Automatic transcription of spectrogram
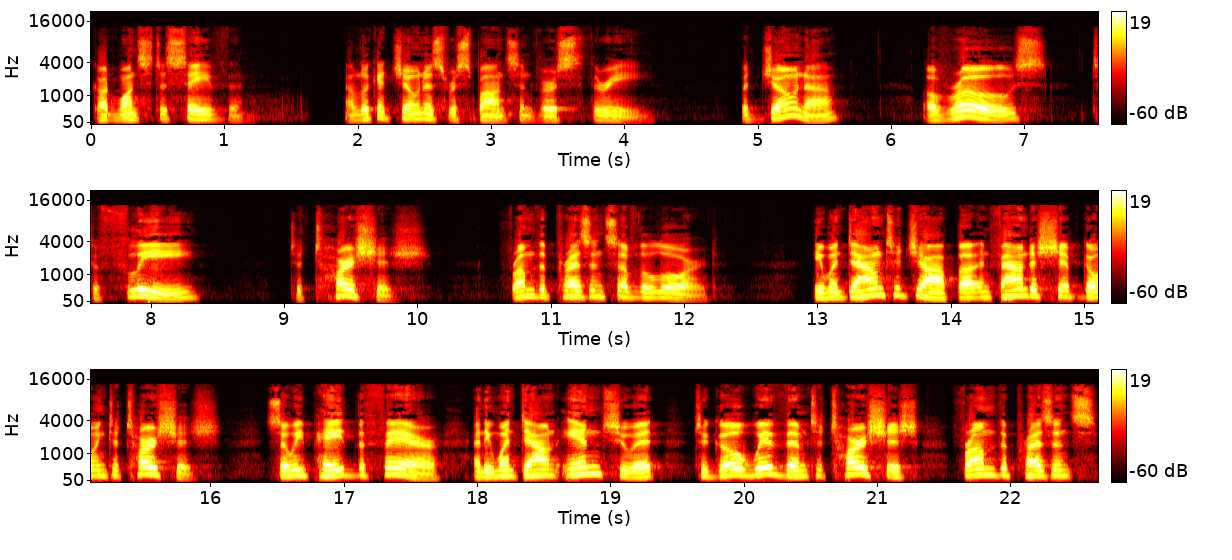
God wants to save them. Now look at Jonah's response in verse 3. But Jonah arose to flee to Tarshish from the presence of the Lord. He went down to Joppa and found a ship going to Tarshish. So he paid the fare, and he went down into it to go with them to Tarshish from the presence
